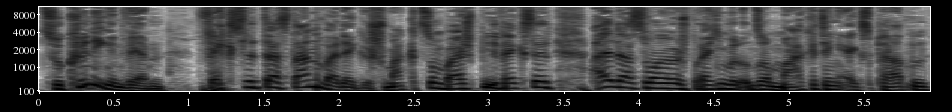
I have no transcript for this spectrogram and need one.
zur Königin werden? Wechselt das dann, weil der Geschmack zum Beispiel wechselt? All das wollen wir besprechen mit unserem Marketing-Experten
